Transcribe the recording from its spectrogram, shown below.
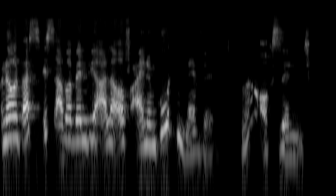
Und, ne, und was ist aber, wenn wir alle auf einem guten Level ne, auch sind?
